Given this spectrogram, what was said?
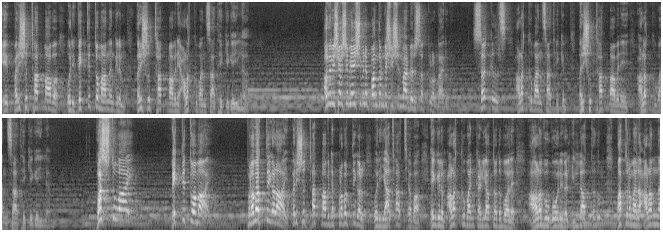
ഈ പരിശുദ്ധാത്മാവ് ഒരു വ്യക്തിത്വമാണെങ്കിലും പരിശുദ്ധാത്മാവിനെ അളക്കുവാൻ സാധിക്കുകയില്ല. അതിനുശേഷം യേശുവിന് പന്ത്രണ്ട് ശിഷ്യന്മാരുടെ ഒരു സർക്കിൾ ഉണ്ടായിരുന്നു. സർക്കിൾസ് അളക്കുവാൻ സാധിക്കും. പരിശുദ്ധാത്മാവിനെ അളക്കുവാൻ സാധിക്കുകയില്ല. വസ്തുവായി വ്യക്തിത്വമായി പ്രവൃത്തികളായി പരിശുദ്ധാത്മാവിന്റെ പ്രവൃത്തികൾ ഒരു യാഥാർത്ഥ്യമാണ് എങ്കിലും അളക്കുവാൻ കഴിയാത്തതുപോലെ അളവുകോലുകൾ ഇല്ലാത്തതും മാത്രമല്ല അളന്ന്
